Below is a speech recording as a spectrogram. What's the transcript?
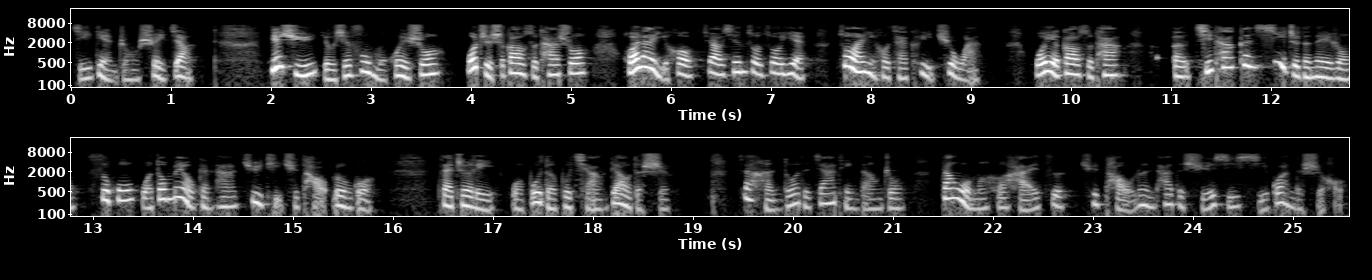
几点钟睡觉。也许有些父母会说。我只是告诉他说，回来以后就要先做作业，做完以后才可以去玩。我也告诉他，呃，其他更细致的内容，似乎我都没有跟他具体去讨论过。在这里，我不得不强调的是，在很多的家庭当中，当我们和孩子去讨论他的学习习惯的时候，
